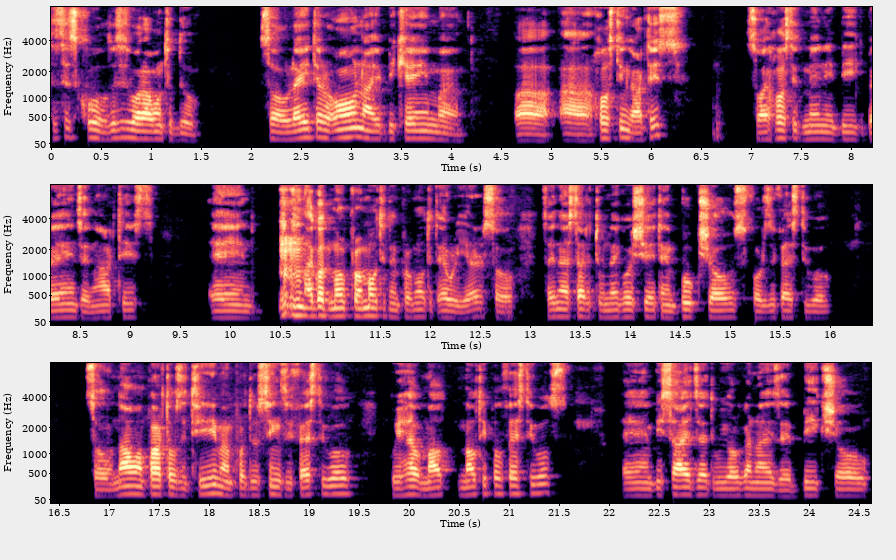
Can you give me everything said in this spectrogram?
this is cool. This is what I want to do." So later on, I became a, a, a hosting artist. So I hosted many big bands and artists, and I got more promoted and promoted every year. So then I started to negotiate and book shows for the festival. So now I'm part of the team. I'm producing the festival. We have mul- multiple festivals, and besides that, we organize a big show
